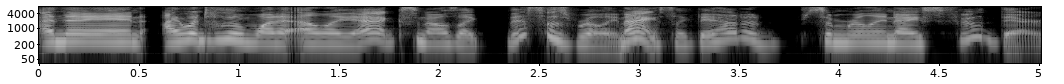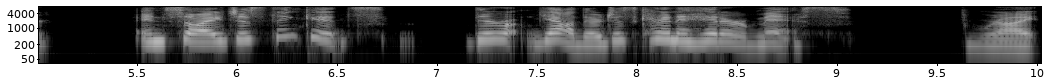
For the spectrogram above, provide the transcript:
And then I went to the one at LAX and I was like, this is really nice. Like they had a, some really nice food there. And so I just think it's, they're, yeah, they're just kind of hit or miss. Right.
